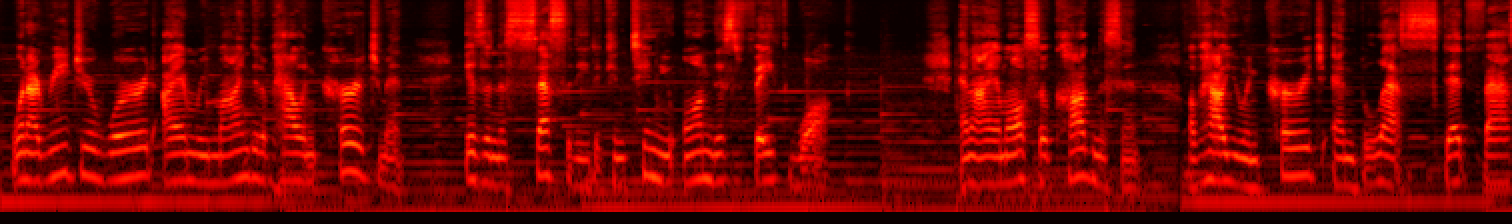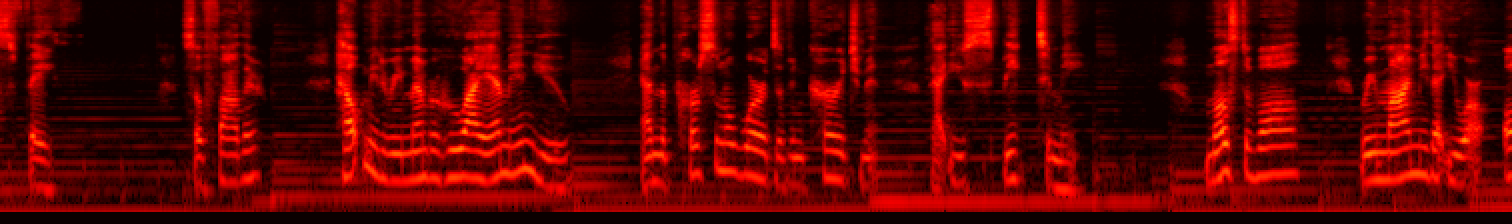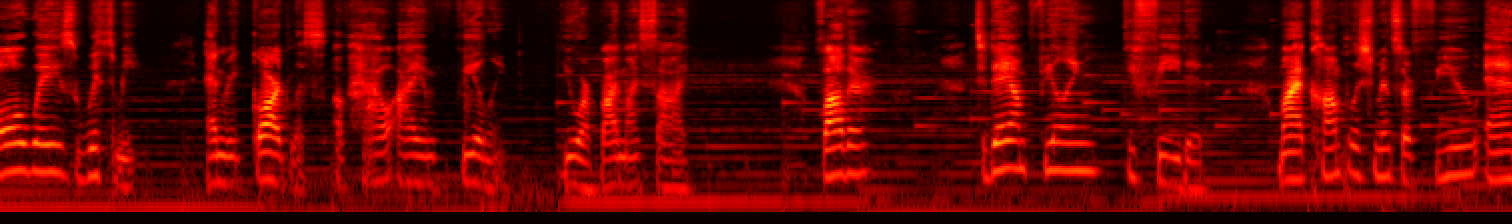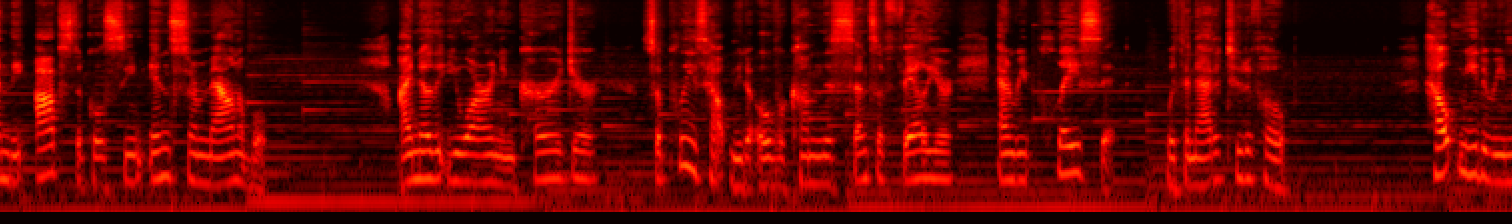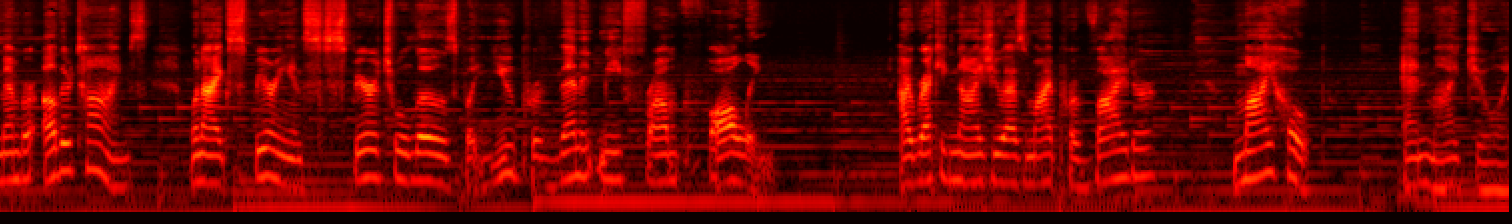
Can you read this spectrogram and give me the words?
When I read your word, I am reminded of how encouragement is a necessity to continue on this faith walk. And I am also cognizant of how you encourage and bless steadfast faith. So, Father, help me to remember who I am in you and the personal words of encouragement that you speak to me. Most of all, remind me that you are always with me, and regardless of how I am feeling, you are by my side. Father, today I'm feeling defeated. My accomplishments are few and the obstacles seem insurmountable. I know that you are an encourager, so please help me to overcome this sense of failure and replace it with an attitude of hope. Help me to remember other times when I experienced spiritual lows, but you prevented me from falling. I recognize you as my provider, my hope, and my joy.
